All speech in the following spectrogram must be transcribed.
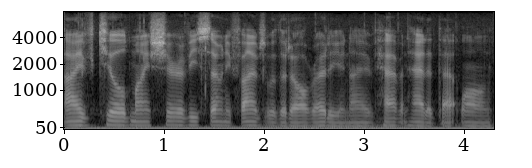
I've killed my share of E75s with it already and I haven't had it that long.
